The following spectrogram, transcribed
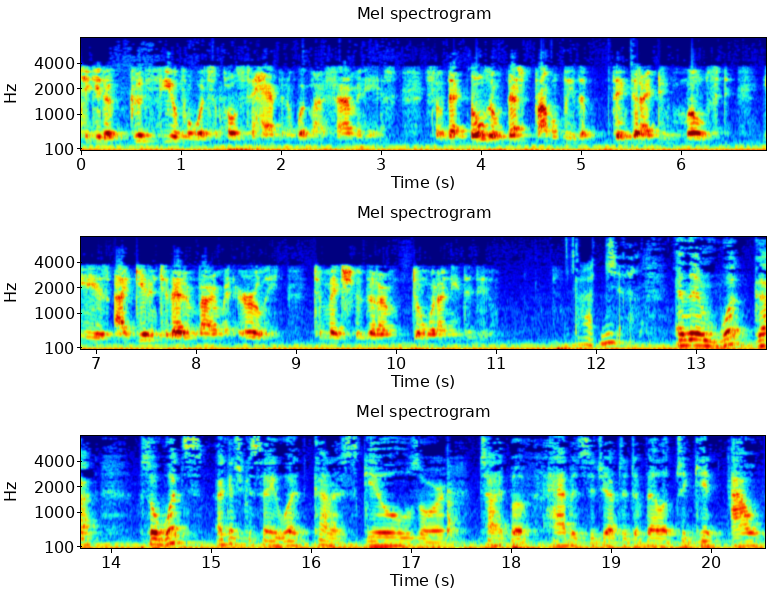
to get a good feel for what's supposed to happen and what my assignment is. So that those are that's probably the thing that I do most is I get into that environment early to make sure that I'm doing what I need to do. Gotcha. And then what got, so what's, I guess you could say what kind of skills or type of habits did you have to develop to get out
